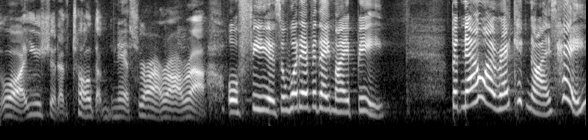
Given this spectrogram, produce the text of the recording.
Oh, you should have told them this. Rah, rah, rah. Or fears, or whatever they might be. But now I recognize. Hey,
